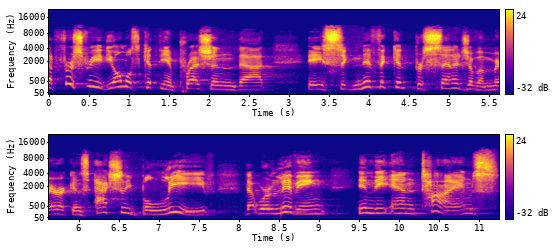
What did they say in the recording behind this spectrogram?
at first read, you almost get the impression that a significant percentage of Americans actually believe that we're living in the end times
